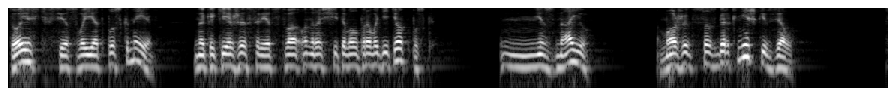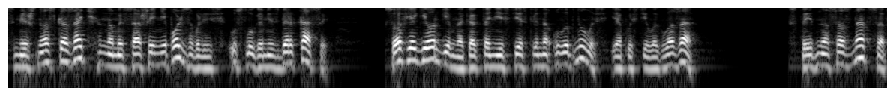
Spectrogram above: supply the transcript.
«То есть все свои отпускные. На какие же средства он рассчитывал проводить отпуск?» «Не знаю». «Может, со сберкнижки взял?» «Смешно сказать, но мы с Сашей не пользовались услугами сберкассы. Софья Георгиевна как-то неестественно улыбнулась и опустила глаза. «Стыдно сознаться,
